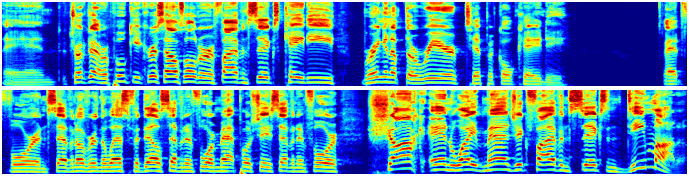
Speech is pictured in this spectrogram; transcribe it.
And truck driver Pookie, Chris Householder are 5 and 6. KD bringing up the rear. Typical KD. At 4 and 7 over in the West. Fidel 7 and 4. Matt Poche 7 and 4. Shock and White Magic 5 and 6. And D Mata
